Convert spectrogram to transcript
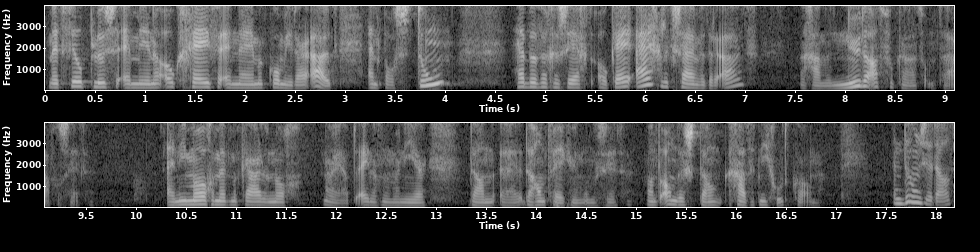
met veel plussen en minnen, ook geven en nemen, kom je daaruit. En pas toen hebben we gezegd, oké, eigenlijk zijn we eruit. Dan gaan we nu de advocaten om tafel zetten. En die mogen met elkaar er nog, nou ja, op de een of andere manier dan uh, de handtekening onder zetten. Want anders dan gaat het niet goed komen. En doen ze dat?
